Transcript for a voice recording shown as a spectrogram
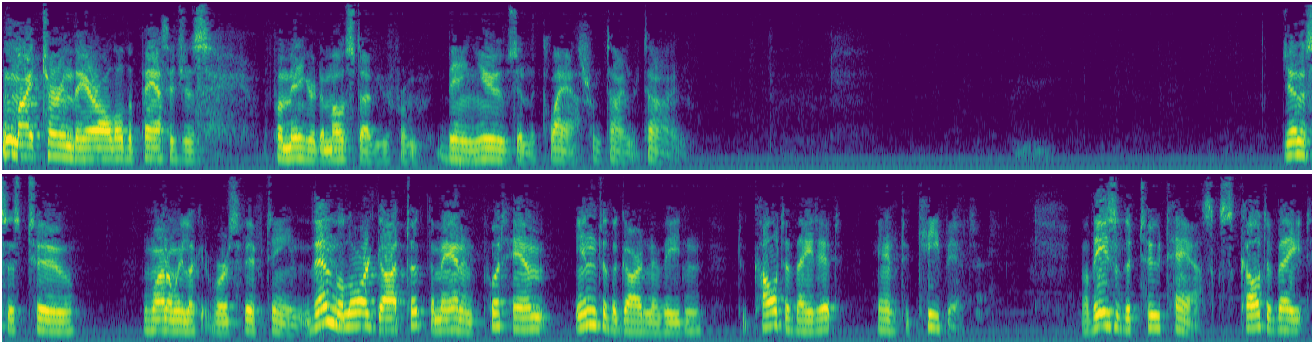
We might turn there, although the passage is familiar to most of you from being used in the class from time to time. Genesis 2, why don't we look at verse 15? Then the Lord God took the man and put him into the Garden of Eden to cultivate it and to keep it. Now these are the two tasks, cultivate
